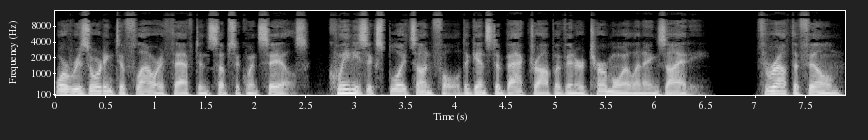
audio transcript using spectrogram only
or resorting to flower theft and subsequent sales, Queenie's exploits unfold against a backdrop of inner turmoil and anxiety. Throughout the film,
